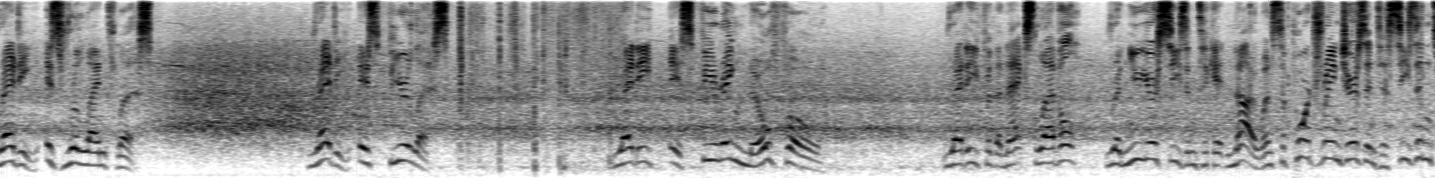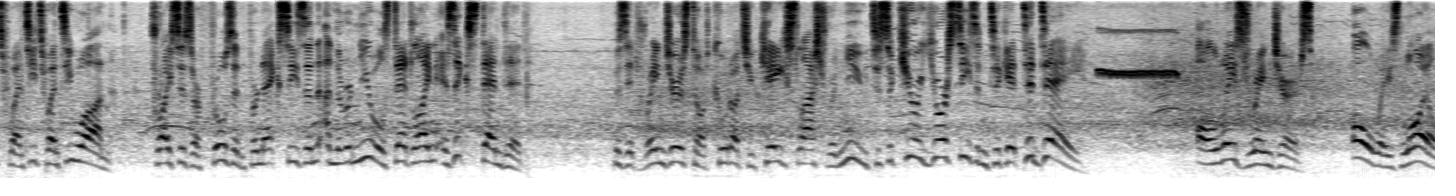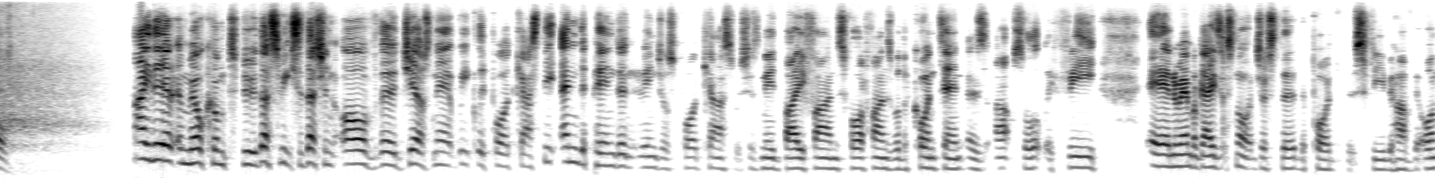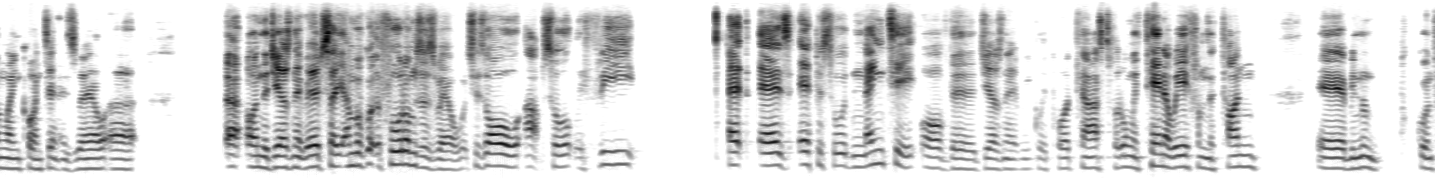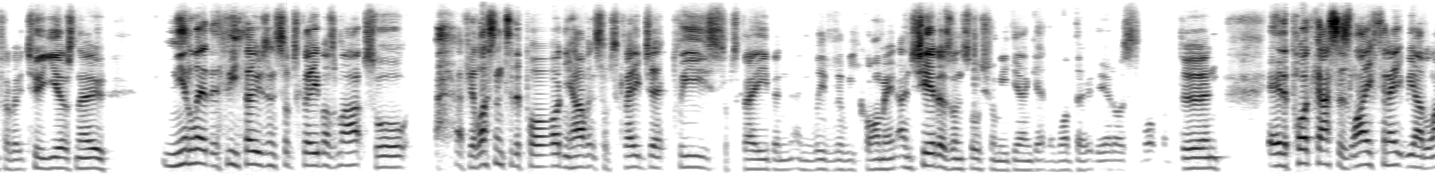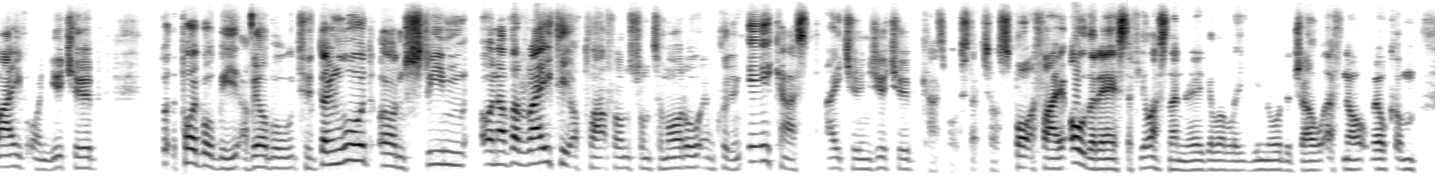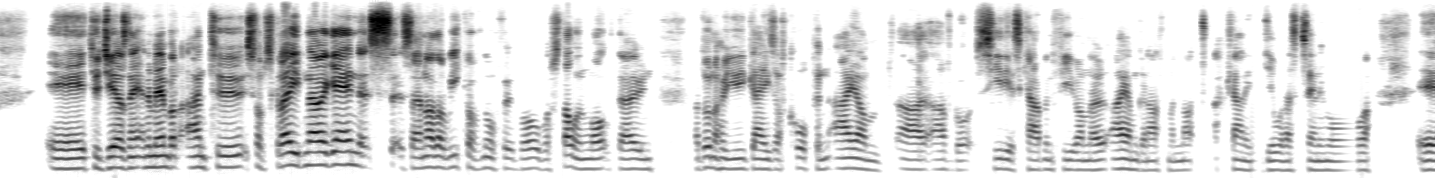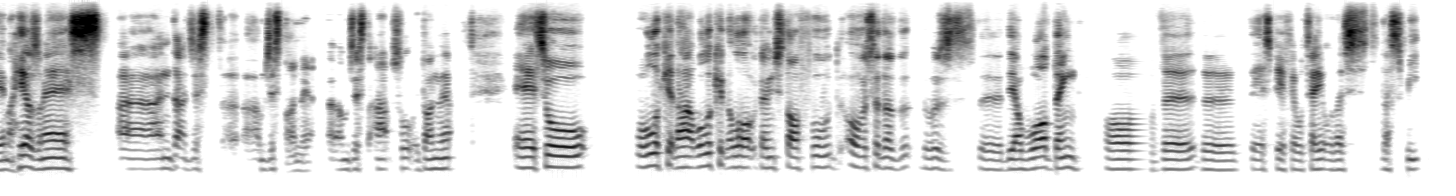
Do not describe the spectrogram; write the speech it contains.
Ready is relentless. Ready is fearless. Ready is fearing no foe. Ready for the next level? Renew your season ticket now and support Rangers into season 2021. Prices are frozen for next season and the renewals deadline is extended. Visit rangers.co.uk slash renew to secure your season ticket today. Always Rangers. Always loyal. Hi there, and welcome to this week's edition of the Gersnet Weekly Podcast, the independent Rangers podcast, which is made by fans for fans, where the content is absolutely free. And remember, guys, it's not just the, the pod that's free, we have the online content as well uh, uh, on the Gersnet website, and we've got the forums as well, which is all absolutely free. It is episode 90 of the Gersnet Weekly Podcast. We're only 10 away from the ton. Uh, we've been going for about two years now nearly at the 3,000 subscribers mark. So if you're listening to the pod and you haven't subscribed yet, please subscribe and, and leave a wee comment and share us on social media and get the word out there as to what we're doing. Uh, the podcast is live tonight. We are live on YouTube, but the pod will be available to download on stream on a variety of platforms from tomorrow, including Acast, iTunes, YouTube, Castbox, Stitcher, Spotify, all the rest. If you're listening regularly, you know the drill. If not, welcome uh, to Gersnet and remember and to subscribe now again. It's it's another week of no football. We're still in lockdown. I don't know how you guys are coping. I am uh, I've got serious cabin fever now. I am going off my nut. I can't deal with this anymore. Uh, my hair's a mess and I just I'm just done it. I'm just absolutely done with it. So we'll look at that. We'll look at the lockdown stuff. We'll, obviously there, there was the, the awarding of the, the the SPFL title this this week.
